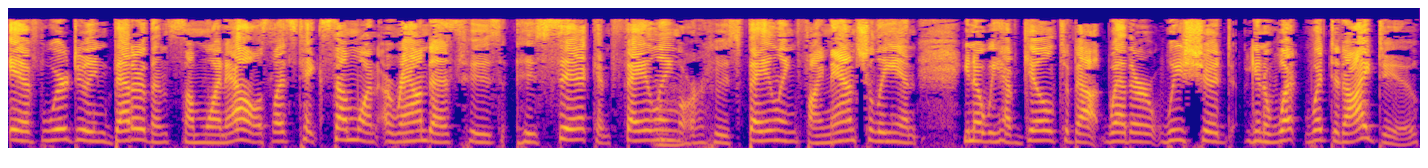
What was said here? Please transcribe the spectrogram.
if we're doing better than someone else. Let's take someone around us who's who's sick and failing or who's failing financially and you know we have guilt about whether we should you know what what did I do?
